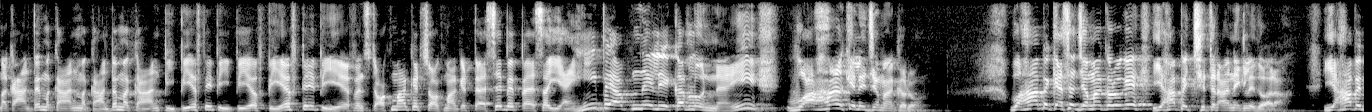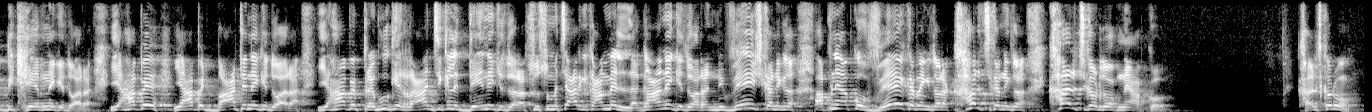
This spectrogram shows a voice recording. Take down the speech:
मकान पे मकान मकान पे मकान पीपीएफ पे पीपीएफ पीएफ पे PF and stock market stock market पैसे पे पैसा, यहीं पे अपने लिए कर लो, नहीं, वहाँ के लिए जमा करो। वहाँ पे कैसे जमा करोगे? यहाँ पे छितराने के लिए द्वारा यहाँ पे बिखेरने के द्वारा, यहाँ पे यहाँ पे बांटने के द्वारा, यहाँ पे प्रभु के राज्य के लिए देने के द्वारा, सुसमाचार के काम में लगाने के द्वारा, निवेश करने के द्वारा, अपने आप को व्यय करने के द्वारा, खर्च करने के द्वारा, खर्च कर दो अपने आप को। खर्च करो।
